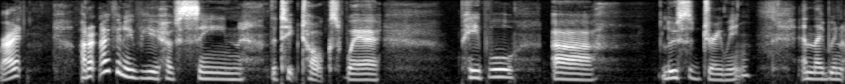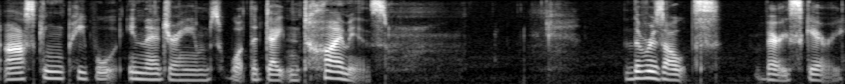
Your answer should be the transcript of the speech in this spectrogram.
right? I don't know if any of you have seen the TikToks where people are lucid dreaming and they've been asking people in their dreams what the date and time is the results very scary.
